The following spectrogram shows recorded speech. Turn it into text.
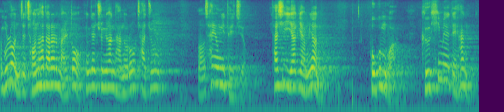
물론 이제 전하다라는 말도 굉장히 중요한 단어로 자주 어, 사용이 되지요. 다시 이야기하면 복음과 그 힘에 대한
